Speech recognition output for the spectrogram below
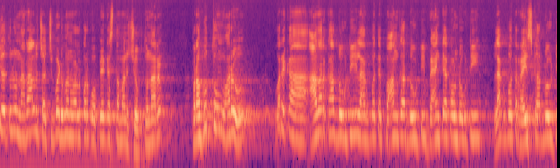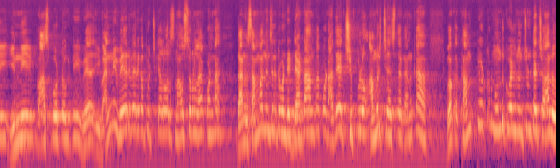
చేతులు నరాలు చచ్చిపడిపోయిన వాళ్ళ కొరకు ఉపయోగిస్తామని చెబుతున్నారు. ప్రభుత్వం వారు వారికి ఆధార్ కార్డు ఒకటి లేకపోతే పాన్ కార్డు ఒకటి బ్యాంక్ అకౌంట్ ఒకటి లేకపోతే రైస్ కార్డు ఒకటి ఇన్ని పాస్పోర్ట్ ఒకటి వే ఇవన్నీ వేరువేరుగా పుచ్చుకెళ్ళవలసిన అవసరం లేకుండా దానికి సంబంధించినటువంటి డేటా అంతా కూడా అదే చిప్లో అమర్చేస్తే కనుక ఒక కంప్యూటర్ ముందుకు వెళ్ళి నుంచుంటే చాలు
